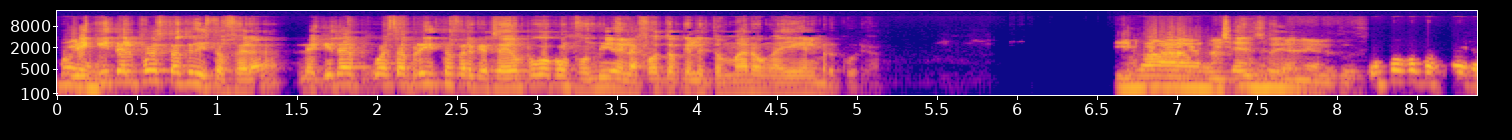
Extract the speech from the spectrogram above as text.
Bueno. Le quita el puesto a Christopher, ¿ah? Le quita el puesto a Christopher que se ve un poco confundido en la foto que le tomaron ahí en el Mercurio. Y va Vincenzo. Un poco postero,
